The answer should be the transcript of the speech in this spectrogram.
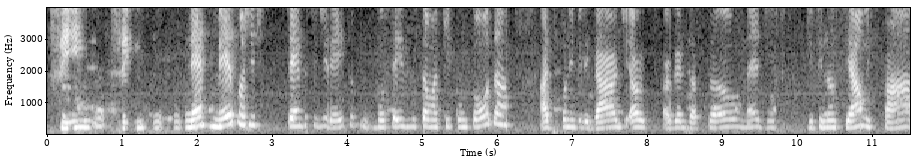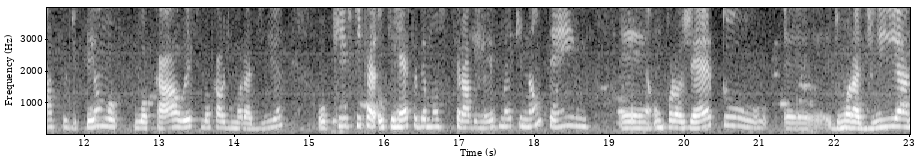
Sim, sim. Né? Mesmo a gente tendo esse direito, vocês estão aqui com toda a disponibilidade, a organização, né? De, de financiar um espaço, de ter um local, esse local de moradia. O que fica, o que resta demonstrado mesmo é que não tem é, um projeto é, de moradia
